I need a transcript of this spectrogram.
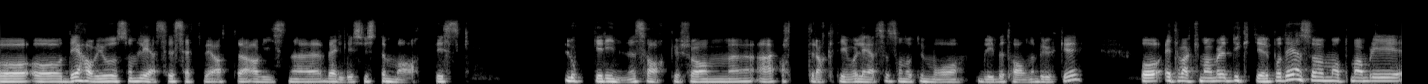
Og, og, det har vi jo som lesere sett ved at avisene veldig systematisk lukker inne saker som eh, er attraktive å lese, sånn at du må bli betalende bruker. Og etter hvert som man ble dyktigere på det, så måtte man bli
